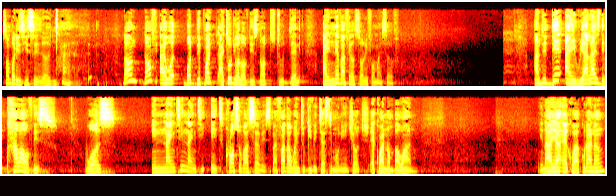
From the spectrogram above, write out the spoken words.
Somebody's hissing. don't, don't, I, but the point, I told you all of this not to then, I never felt sorry for myself. And the day I realized the power of this was in 1998, crossover service. My father went to give a testimony in church. Equa number one. Inaya Equa, kunanang?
